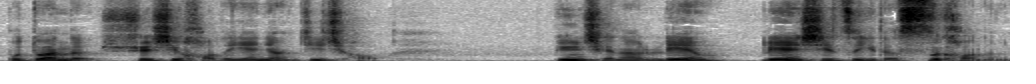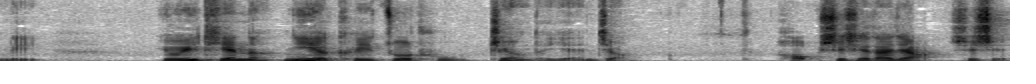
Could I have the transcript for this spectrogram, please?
不断的学习好的演讲技巧，并且呢练练习自己的思考能力。有一天呢，你也可以做出这样的演讲。好，谢谢大家，谢谢。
